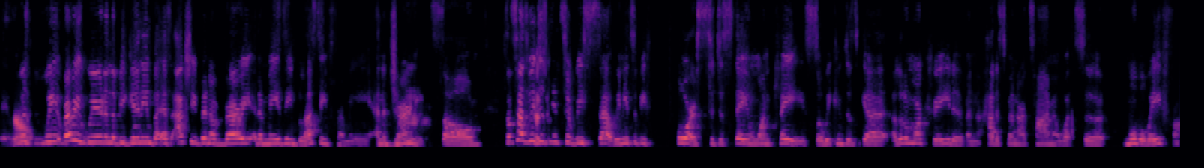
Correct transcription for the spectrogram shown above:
it was we- very weird in the beginning, but it's actually been a very an amazing blessing for me and a journey. Mm. So sometimes we just need to reset. We need to be forced to just stay in one place so we can just get a little more creative and how to spend our time and what to move away from.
